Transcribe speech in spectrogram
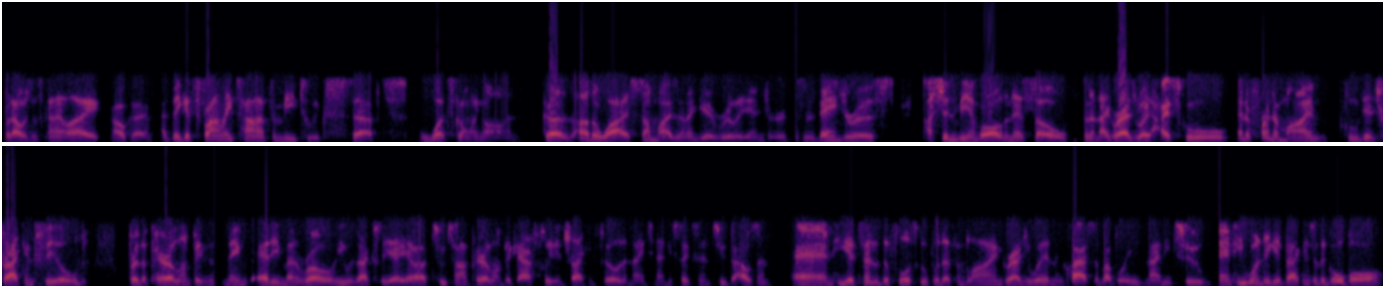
But I was just kind of like, okay, I think it's finally time for me to accept what's going on because otherwise somebody's going to get really injured. This is dangerous. I shouldn't be involved in this. So then I graduated high school, and a friend of mine who did track and field for the Paralympics. His name's Eddie Monroe. He was actually a uh, two-time Paralympic athlete in track and field in 1996 and 2000. And he attended the Florida School for Deaf and Blind, graduated in class of, I believe, 92. And he wanted to get back into the goalball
